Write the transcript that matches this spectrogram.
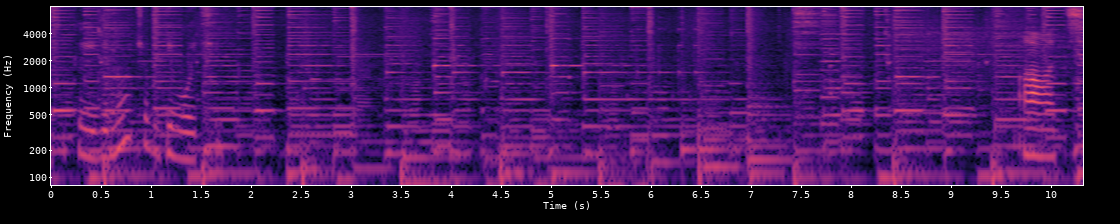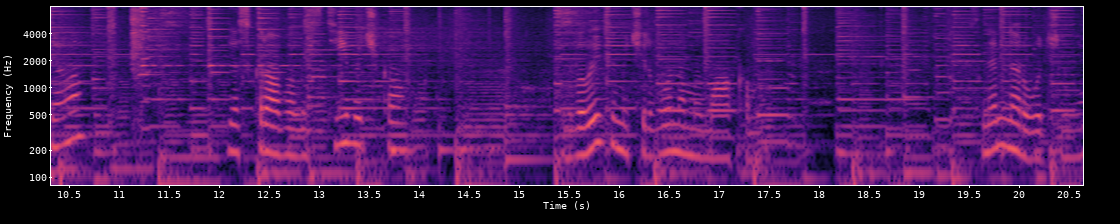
Такий віночок дівочий. А ця яскрава листівочка з великими червоними маками. З днем народження.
